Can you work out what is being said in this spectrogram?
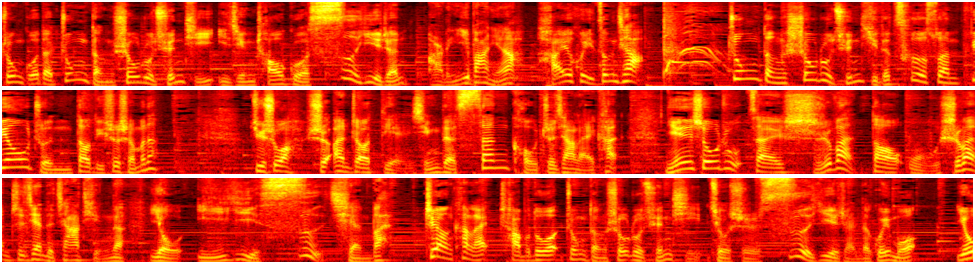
中国的中等收入群体已经超过四亿人，二零一八年啊还会增加。中等收入群体的测算标准到底是什么呢？据说啊，是按照典型的三口之家来看，年收入在十万到五十万之间的家庭呢，有一亿四千万。这样看来，差不多中等收入群体就是四亿人的规模。有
